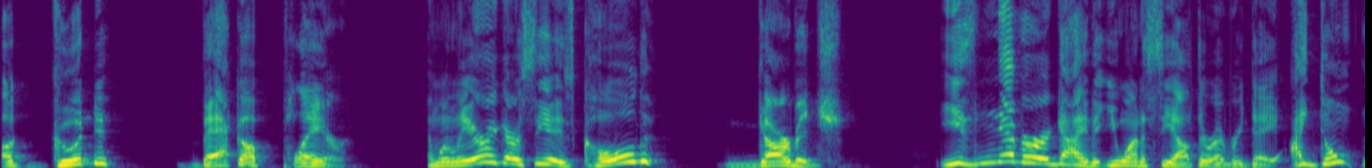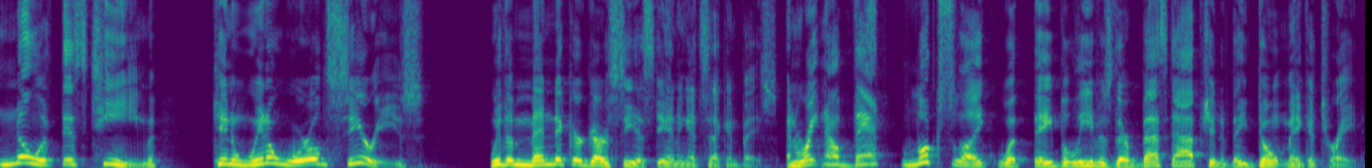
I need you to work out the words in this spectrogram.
a good backup player. And when Leury Garcia is cold, garbage. He's never a guy that you want to see out there every day. I don't know if this team can win a World Series with a Mendick or Garcia standing at second base. And right now, that looks like what they believe is their best option if they don't make a trade.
